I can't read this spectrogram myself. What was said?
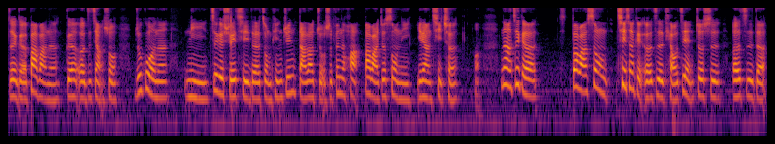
这个爸爸呢跟儿子讲说，如果呢。你这个学期的总平均达到九十分的话，爸爸就送你一辆汽车啊。那这个爸爸送汽车给儿子的条件就是，儿子的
